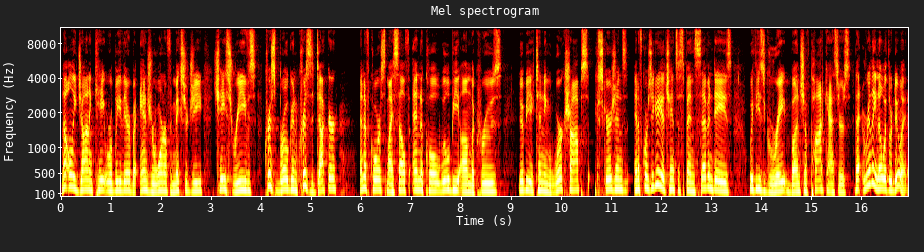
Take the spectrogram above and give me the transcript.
Not only John and Kate will be there, but Andrew Warner from Mixergy, Chase Reeves, Chris Brogan, Chris Ducker, and of course, myself and Nicole will be on the cruise. You'll be attending workshops, excursions, and of course, you're going to get a chance to spend seven days with these great bunch of podcasters that really know what they're doing.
